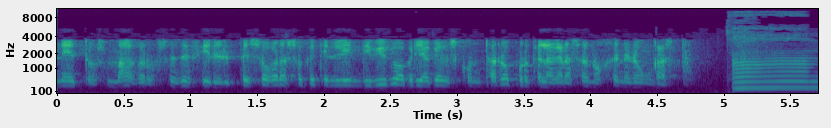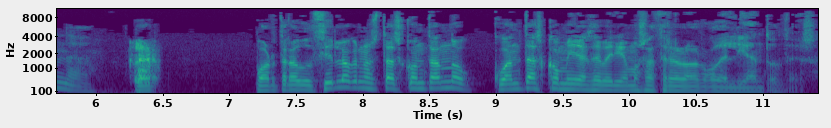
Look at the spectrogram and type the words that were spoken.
netos, magros. Es decir, el peso graso que tiene el individuo habría que descontarlo porque la grasa no genera un gasto. Anda. Por, por traducir lo que nos estás contando, ¿cuántas comidas deberíamos hacer a lo largo del día entonces?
